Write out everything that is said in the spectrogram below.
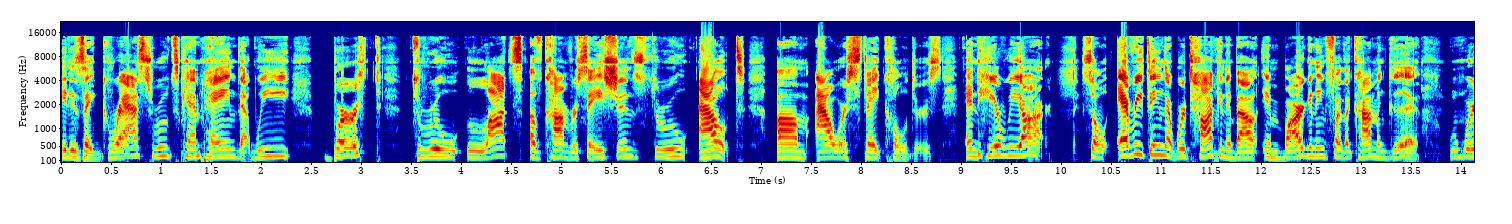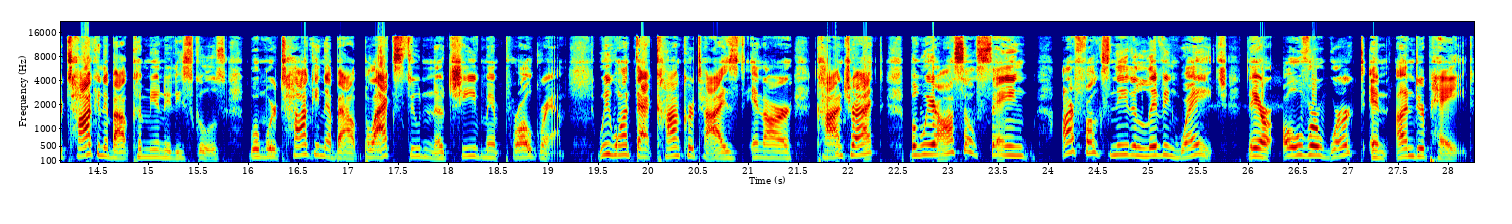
It is a grassroots campaign that we birthed through lots of conversations throughout um, our stakeholders. And here we are. So, everything that we're talking about in bargaining for the common good, when we're talking about community schools, when we're talking about Black Student Achievement Program, we want that concretized in our contract. But we're also saying our folks need a living wage. They are overworked and underpaid.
